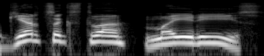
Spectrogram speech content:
Герцогство Майриис.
